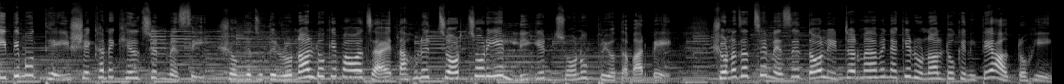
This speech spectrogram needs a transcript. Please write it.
ইতিমধ্যেই সেখানে খেলছেন মেসি। সঙ্গে যদি রোনাল্ডোকে পাওয়া যায়, তাহলে চরচরিয়ে লিগের জনপ্রিয়তা বাড়বে। শোনা যাচ্ছে মেসির দল ইন্টার মায়ামি নাকি রোনাল্ডোকে নিতে আগ্রহী।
